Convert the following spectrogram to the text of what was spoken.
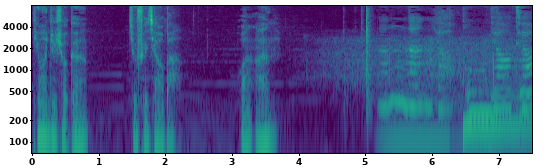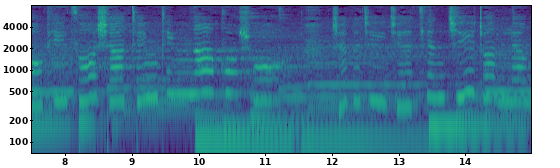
听完这首歌，就睡觉吧，晚安。不要调皮，坐下听听个季节天气转凉，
